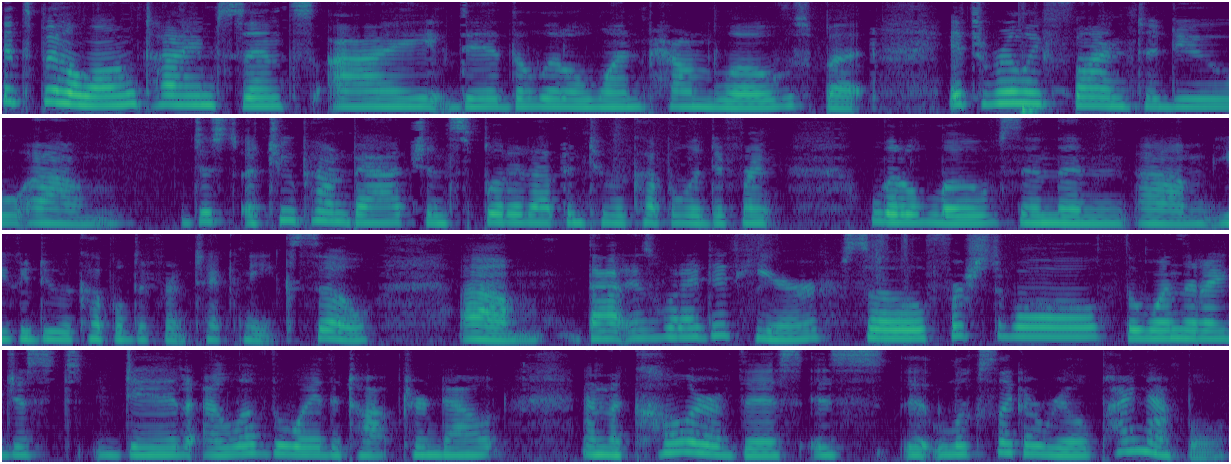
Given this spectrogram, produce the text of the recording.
it's been a long time since I did the little one pound loaves, but it's really fun to do um, just a two pound batch and split it up into a couple of different little loaves and then um, you could do a couple different techniques. So um, that is what I did here. So first of all, the one that I just did, I love the way the top turned out. And the color of this is, it looks like a real pineapple.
